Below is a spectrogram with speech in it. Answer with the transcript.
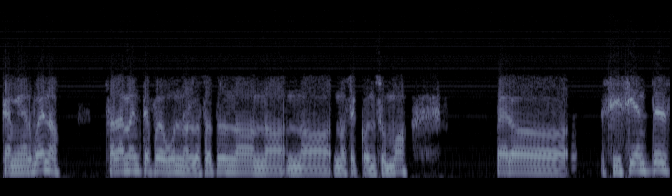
camiones, bueno, solamente fue uno, los otros no no no no se consumó. Pero si sientes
